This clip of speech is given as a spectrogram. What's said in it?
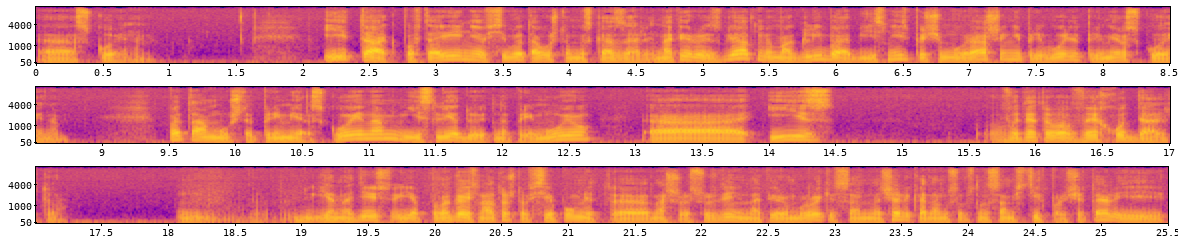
э, с Коином. Итак, повторение всего того, что мы сказали. На первый взгляд мы могли бы объяснить, почему Раши не приводит пример с Коином. Потому что пример с Коином не следует напрямую э, из вот этого веходальто. Я надеюсь, я полагаюсь на то, что все помнят э, наше рассуждение на первом уроке в самом начале, когда мы, собственно, сам стих прочитали и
